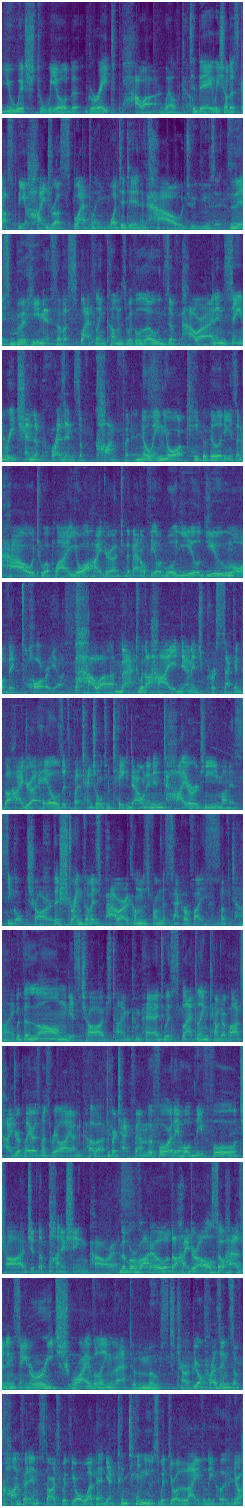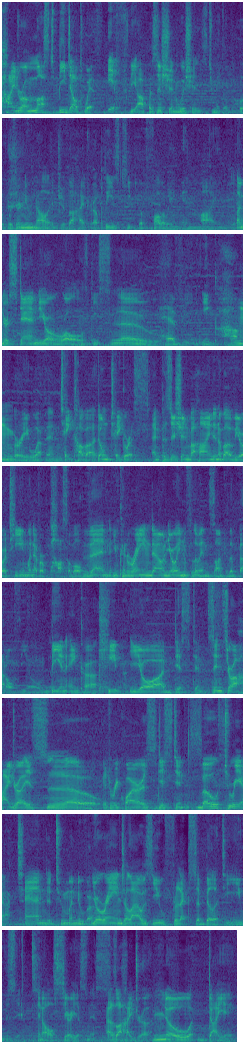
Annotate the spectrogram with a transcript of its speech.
You wish to wield great power. Welcome. Today we shall discuss the Hydra Splatling, what it is, and how to use it. This behemoth of a Splatling comes with loads of power, an insane reach, and the presence of confidence. Knowing your capabilities and how to apply your Hydra to the battlefield will yield you more victorious power. Backed with a high damage per second, the Hydra hails its potential to take down an entire team on a single charge. The strength of its power comes from the sacrifice of time. With the longest charge time compared to its splatling counterparts, Hydra players must rely on cover to protect them before they hold the full charge of the punishing power. The bravado of the Hydra also has an insane reach, rivaling that of most chargers. Your presence of confidence starts with your weapon, yet continues with your livelihood. Your Hydra must be dealt with if the opposition wishes to make a push. With your new knowledge of the Hydra, please keep the following in mind. Understand your role the slow, heavy, ink hungry weapon. Take cover, don't take risks and position behind and above your team whenever possible. Then you can rain down your influence onto the battlefield. Be an anchor. Keep your distance. Since your Hydra is slow, it requires distance, both to react and to maneuver. Your range allows you flexibility. Use it in all seriousness. As a Hydra, no dying.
